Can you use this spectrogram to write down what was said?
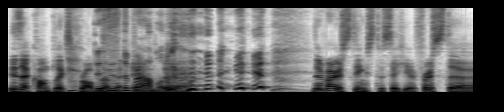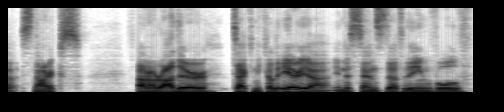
This is a complex problem this is the problem. and, uh, there are various things to say here. First, uh, snarks are a rather technical area in the sense that they involve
